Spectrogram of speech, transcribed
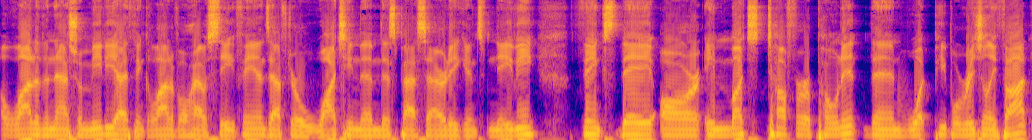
a lot of the national media. I think a lot of Ohio State fans, after watching them this past Saturday against Navy, thinks they are a much tougher opponent than what people originally thought.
